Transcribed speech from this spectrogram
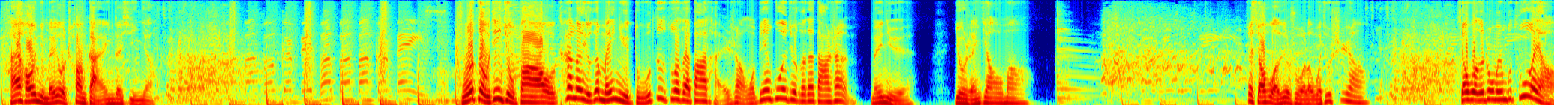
还好你没有唱感恩的心呀。我走进酒吧，我看到有个美女独自坐在吧台上，我便过去和她搭讪：“美女，有人邀吗？”这小伙子就说了：“我就是啊。”小伙子中文不错呀。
